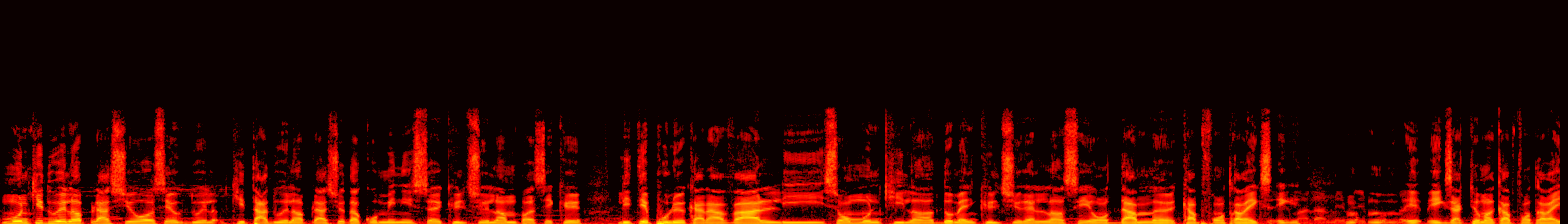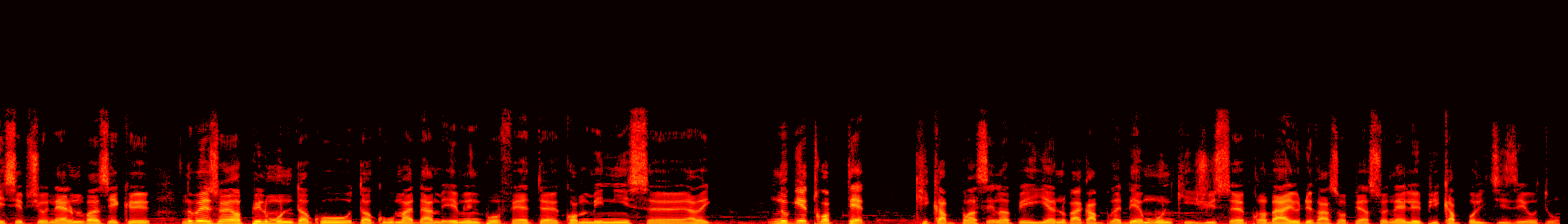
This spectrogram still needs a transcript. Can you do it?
moun ki dwe lan plasyon, se yo ki ta dwe lan plasyon, ta kon minis kultur lan, mba se ke li te pou le kanaval, li son moun ki lan domen kulturel lan, se yon dam kap euh, fon travay, exactement kap fon travay eksepsyonel, mba se ke nou bezwen yon pil moun tankou, tankou madame Emeline Pofet kom minis, euh, euh nou gen trop tèt. qui cap penser dans le pays. Nous pas cap prendre des gens qui juste euh, prennent de façon personnelle et puis cap politiser autour.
